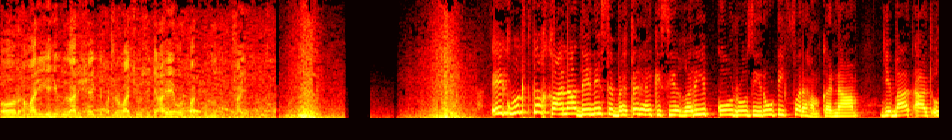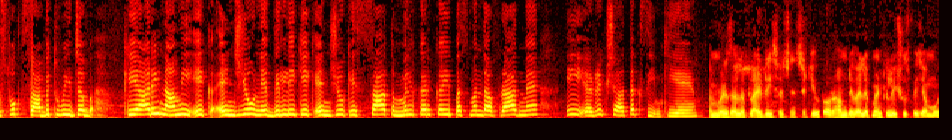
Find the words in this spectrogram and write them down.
اور ہماری یہی گزارش ہے کہ پٹن واسیوں سے کہ اور بھرپور لطف اٹھائے ایک وقت کا کھانا دینے سے بہتر ہے کسی غریب کو روزی روٹی فراہم کرنا۔ یہ بات آج اس وقت ثابت ہوئی جب کیاری نامی ایک این جی او نے دلی کے ایک این جی او کے ساتھ مل کر کئی پسماندہ افراد میں ای رکشا تقسیم کیے۔ اپلائیڈ ریسرچ انسٹیٹیوٹ اور ہم ڈیولپمنٹل ایشوز پہ جموں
